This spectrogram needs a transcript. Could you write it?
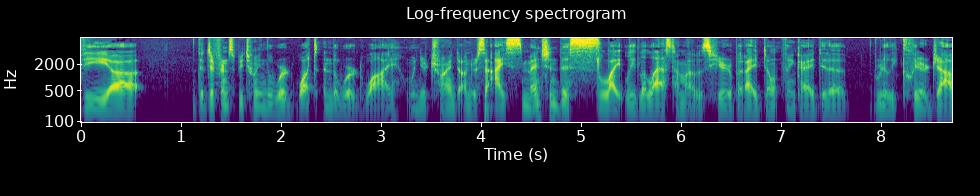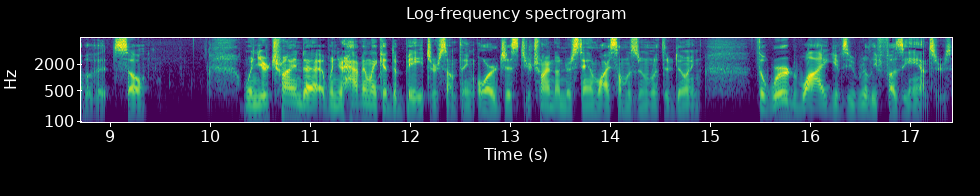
the uh, the difference between the word what and the word why when you're trying to understand. I mentioned this slightly the last time I was here, but I don't think I did a really clear job of it. So when you're trying to when you're having like a debate or something or just you're trying to understand why someone's doing what they're doing the word why gives you really fuzzy answers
